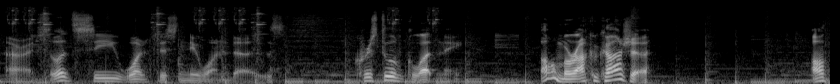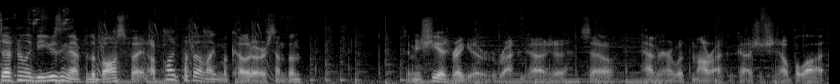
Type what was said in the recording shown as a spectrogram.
Alright, so let's see what this new one does. Crystal of Gluttony. Oh, Marakukaja! I'll definitely be using that for the boss fight. I'll probably put that on like Makoto or something. I mean, she has regular Rakukaja, so having her with Marakukaja should help a lot.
